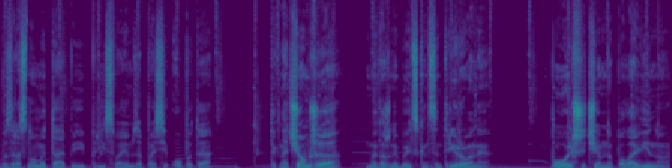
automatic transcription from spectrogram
возрастном этапе и при своем запасе опыта. Так на чем же мы должны быть сконцентрированы больше, чем наполовину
